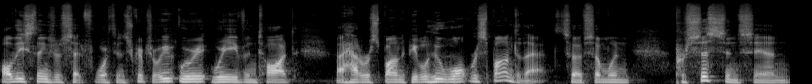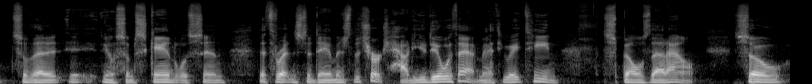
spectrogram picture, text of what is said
All these things are set forth in Scripture. We, we're, we're even taught uh, how to respond to people who won't respond to that. So if someone persists in sin so that it, it, you know some scandalous sin that threatens to damage the church, how do you deal with that? Matthew 18 spells that out. So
